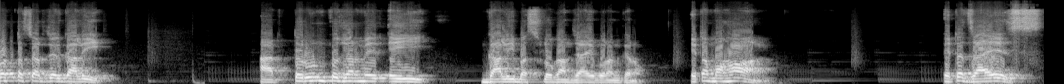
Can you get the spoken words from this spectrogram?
ভট্টাচার্যের গালি আর তরুণ প্রজন্মের এই গালি বা স্লোগান যাই বলেন কেন? এটা মহান। এটা জায়েজ।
